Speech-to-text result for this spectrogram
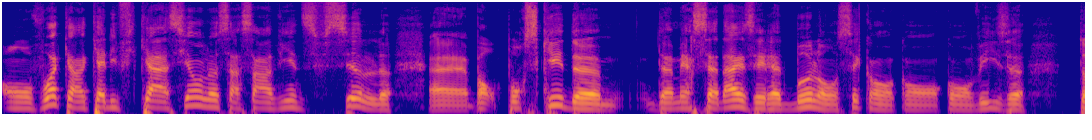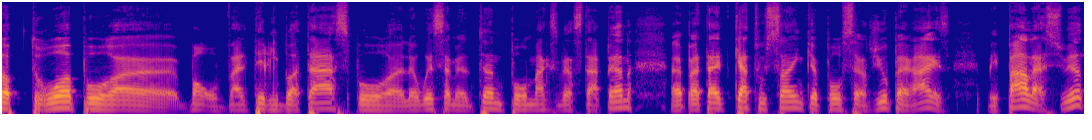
on voit qu'en qualification, là, ça s'en vient difficile. bon, pour ce qui est de, de Mercedes et Red Bull, on sait qu'on vise top 3 pour euh, Valtteri Bottas, pour euh, Lewis Hamilton, pour Max Verstappen, euh, peut-être 4 ou 5 pour Sergio Perez. Mais par la suite,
